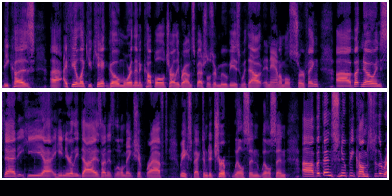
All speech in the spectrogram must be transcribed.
because, uh, I feel like you can't go more than a couple Charlie Brown specials or movies without an animal surfing. Uh, but no, instead he, uh, he nearly dies on his little makeshift raft. We expect him to chirp Wilson, Wilson. Uh, but then Snoopy comes to the rescue.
